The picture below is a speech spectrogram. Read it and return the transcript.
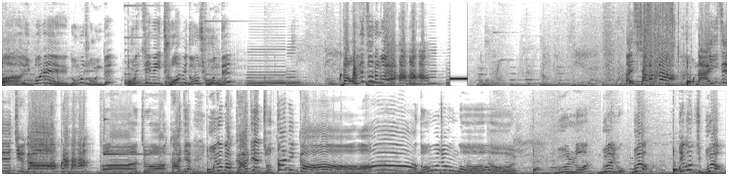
아 이번에 너무 좋은데? 우리 팀이 조합이 너무 좋은데? 나 어디 쓰는 거야? 나이스 잡았다! 나이스 죽어! 아 좋아. 가디안 이거 봐 가디안 좋다니까. 아 너무 좋은걸. 물론 뭐야 이거? 뭐야? 깨구락지 뭐야?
